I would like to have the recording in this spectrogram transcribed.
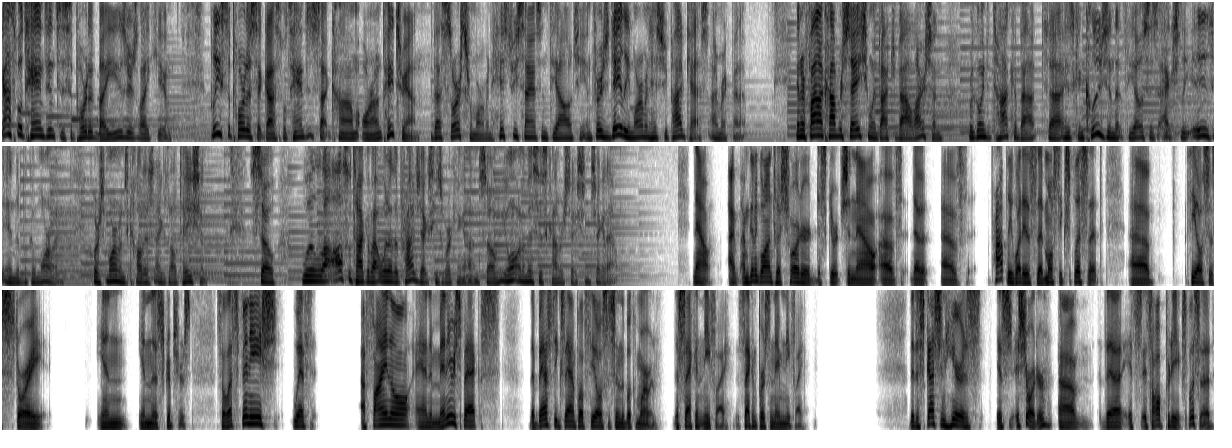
Gospel Tangents is supported by users like you. Please support us at gospeltangents.com or on Patreon, best source for Mormon history, science, and theology, and first daily Mormon history podcast. I'm Rick Bennett. In our final conversation with Dr. Val Larsen, we're going to talk about uh, his conclusion that theosis actually is in the Book of Mormon. Of course, Mormons call this exaltation. So, we'll uh, also talk about what other projects he's working on. So, you won't want to miss this conversation. Check it out. Now, I'm, I'm going to go on to a shorter description now of the of probably what is the most explicit uh, theosis story in in the scriptures. So let's finish with a final and in many respects the best example of theosis in the Book of Mormon, the second Nephi, the second person named Nephi. The discussion here is is, is shorter. Um, the it's it's all pretty explicit.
